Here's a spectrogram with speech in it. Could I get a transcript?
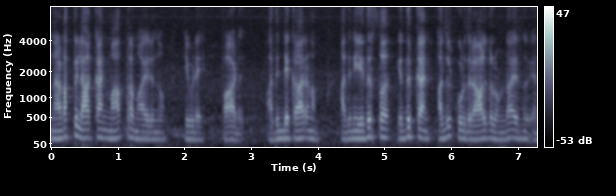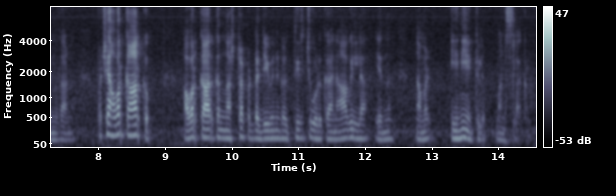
നടപ്പിലാക്കാൻ മാത്രമായിരുന്നു ഇവിടെ പാട്. അതിന്റെ കാരണം അതിനെ എതിർത്ത് എതിർക്കാൻ അതിൽ കൂടുതൽ ആളുകൾ ഉണ്ടായിരുന്നു എന്നതാണ്. പക്ഷേ അവർക്കാർക്കും അവർക്കാർക്കും നഷ്ടപ്പെട്ട ജീവനുകൾ തിരിച്ചു കൊടുക്കാനാവില്ല എന്ന് നമ്മൾ ഇനിയെങ്കിലും മനസ്സിലാക്കണം.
